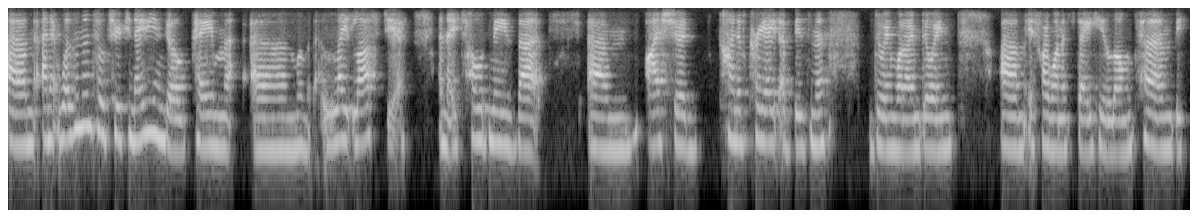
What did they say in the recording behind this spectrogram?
Um, and it wasn't until two Canadian girls came um, late last year, and they told me that um, I should kind of create a business doing what I'm doing um, if I want to stay here long term because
